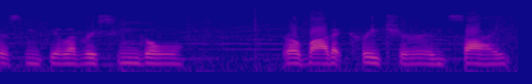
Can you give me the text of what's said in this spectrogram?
Genesis and kill every single robotic creature in sight.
